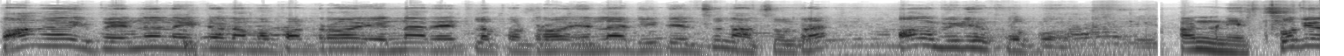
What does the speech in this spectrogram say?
வாங்க இப்போ என்னென்ன ஐட்டம் நம்ம பண்றோம் என்ன ரேட்ல பண்றோம் எல்லா டீட்டெயில்ஸும் நான் சொல்றேன். வாங்க வீடியோக்குள்ள போகலாம் ஆன் பண்ணியாச்சு ஓகே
